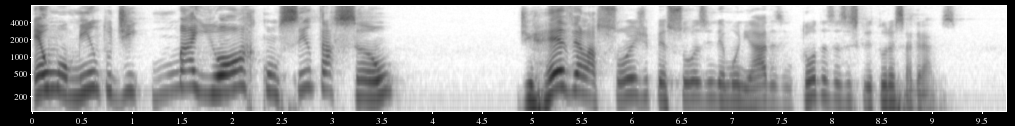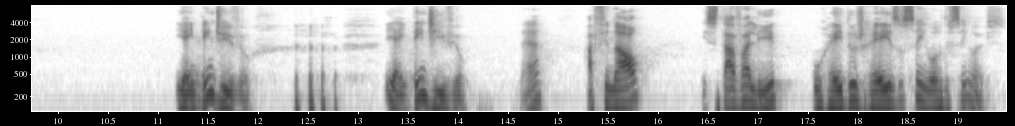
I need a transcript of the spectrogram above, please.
é o momento de maior concentração de revelações de pessoas endemoniadas em todas as escrituras sagradas. E é entendível. e é entendível, né? Afinal, estava ali o Rei dos Reis, o Senhor dos Senhores.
